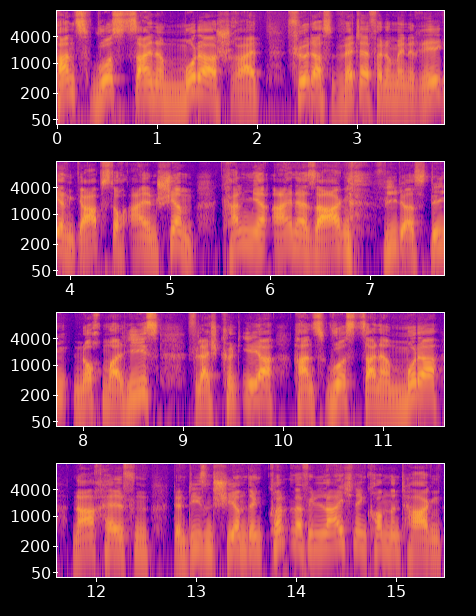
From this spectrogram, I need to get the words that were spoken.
Hans Wurst, seine Mutter, schreibt, für das Wetterphänomen Regen gab es doch einen Schirm. Kann mir einer sagen, wie das Ding nochmal hieß. Vielleicht könnt ihr ja Hans Wurst seiner Mutter nachhelfen, denn diesen Schirm, den könnten wir vielleicht in den kommenden Tagen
